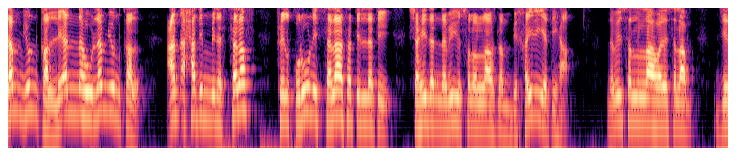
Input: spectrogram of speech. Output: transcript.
লম ইউনকাল, লিআন্নাহু লম ইউনকাল আন আহাদিম মিন সালাফ ফিল কুরুন সালাসাতিল্লাতি শাহিদান নবী সাল্লাহ আসলাম বিখাইরিয়াতিহা। নবী সাল্লাহ সাল্লাম যে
